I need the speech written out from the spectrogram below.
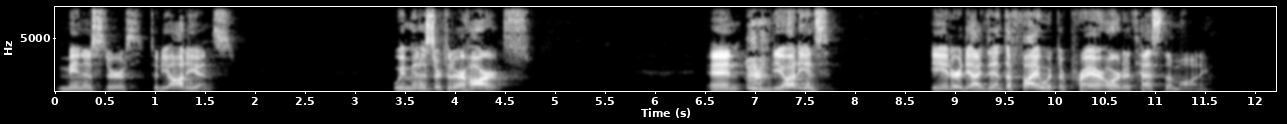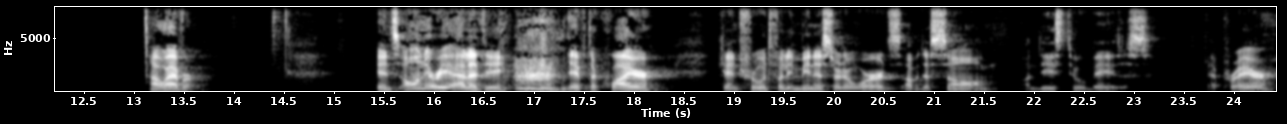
ministers to the audience. We minister to their hearts. And the audience either they identify with the prayer or the testimony. However, it's only reality if the choir can truthfully minister the words of the song on these two bases a prayer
